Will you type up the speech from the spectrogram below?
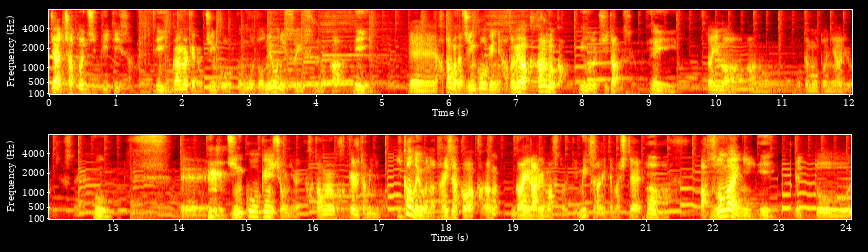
じゃあ、チャット GPT さん、えい。岡山県の人口は今後どのように推移するのか、えい。えーはたまた人口減に歯止めはかかるのか、ということを聞いたんですよ。えい。そしたら今、あの、お手元にあるようにですね。えー 人口減少に歯止めをかけるためには、以下のような対策は考えられますと言って3つ挙げてまして、ああ。あ、その前に。えっと、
